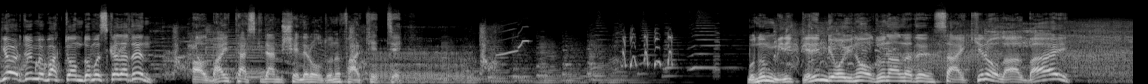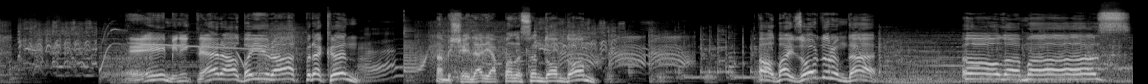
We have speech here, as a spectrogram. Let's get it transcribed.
Gördün mü bak Domdom ıskaladın. Albay ters giden bir şeyler olduğunu fark etti. Bunun miniklerin bir oyunu olduğunu anladı. Sakin ol albay. Hey minikler albayı rahat bırakın. Ha, bir şeyler yapmalısın Domdom. Albay zor durumda. Olamaz.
